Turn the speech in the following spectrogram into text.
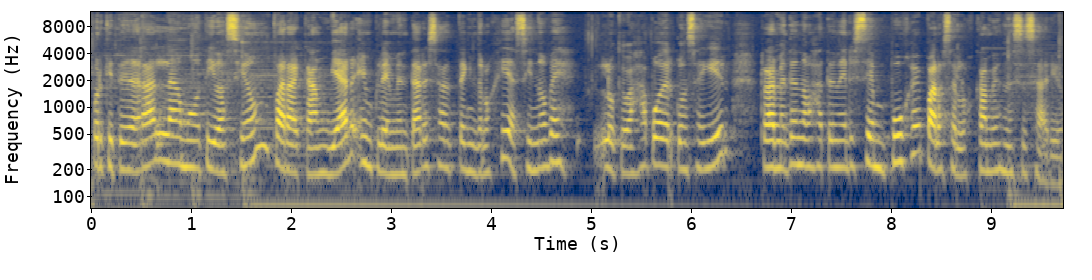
porque te dará la motivación para cambiar e implementar esa tecnología. Si no ves lo que vas a poder conseguir, realmente no vas a tener ese empuje para hacer los cambios necesarios.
